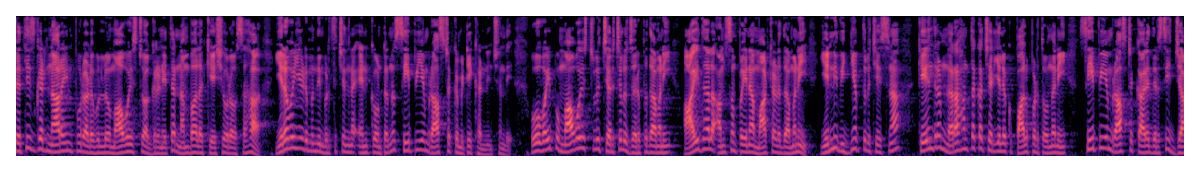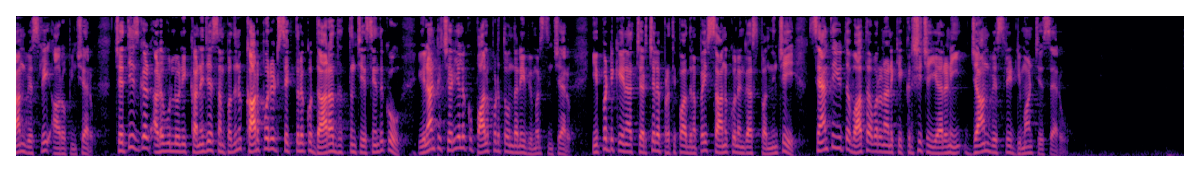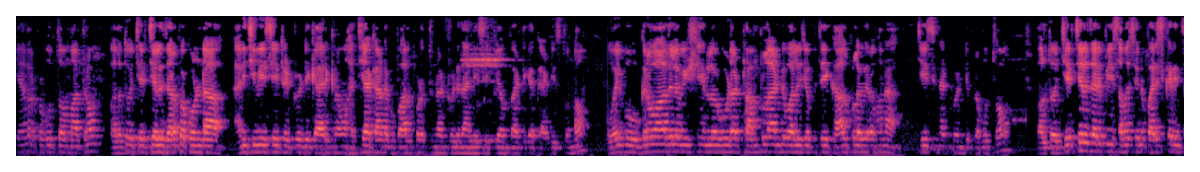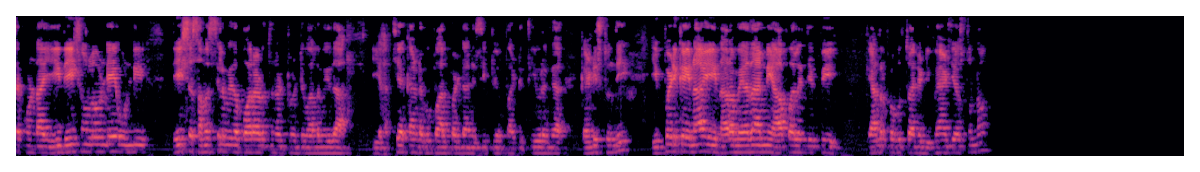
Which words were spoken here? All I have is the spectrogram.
ఛత్తీస్గఢ్ నారాయణపూర్ అడవుల్లో మావోయిస్టు అగ్రనేత నంబాల కేశవరావు సహా ఇరవై ఏడు మంది మృతి చెందిన ఎన్కౌంటర్ను సిపిఎం రాష్ట్ర కమిటీ ఖండించింది. ఓవైపు మావోయిస్టులు చర్చలు జరుపుదామని ఆయుధాల అంశంపైన మాట్లాడదామని ఎన్ని విజ్ఞప్తులు చేసినా కేంద్రం నరహంతక చర్యలకు పాల్పడుతోందని సిపిఎం రాష్ట్ర కార్యదర్శి జాన్ వెస్లీ ఆరోపించారు. ఛత్తీస్గఢ్ అడవుల్లోని ఖనిజ సంపదను కార్పొరేట్ శక్తులకు దారాదత్తం చేసేందుకు ఇలాంటి చర్యలకు పాల్పడుతోందని విమర్శించారు. ఇప్పటికైనా చర్చల ప్రతిపాదనపై సానుకూలంగా స్పందించి శాంతి శాంతియుత వాతావరణానికి కృషి చేయాలని జాన్ వెస్లీ డిమాండ్ చేశారు. కేంద్ర ప్రభుత్వం మాత్రం వాళ్ళతో చర్చలు జరపకుండా అణిచివేసేటటువంటి కార్యక్రమం హత్యాకాండకు పాల్పడుతున్నటువంటి దాన్ని సిపిఎం పార్టీగా ఖండిస్తున్నాం. వైపు ఉగ్రవాదుల విషయంలో కూడా ట్రంప్ లాంటి వాళ్ళు చెబితే కాల్పుల విరమణ చేసినటువంటి ప్రభుత్వం. వాళ్ళతో చర్చలు జరిపి సమస్యను పరిష్కరించకుండా ఈ దేశంలోనే ఉండి దేశ సమస్యల మీద పోరాడుతున్నటువంటి వాళ్ళ మీద ఈ హత్యాకాండకు పాల్పడ్డాన్ని సిపిఎం పార్టీ తీవ్రంగా ఖండిస్తుంది. ఇప్పటికైనా ఈ నరమేధాన్ని ఆపాలని చెప్పి కేంద్ర ప్రభుత్వాన్ని డిమాండ్ చేస్తున్నాం.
